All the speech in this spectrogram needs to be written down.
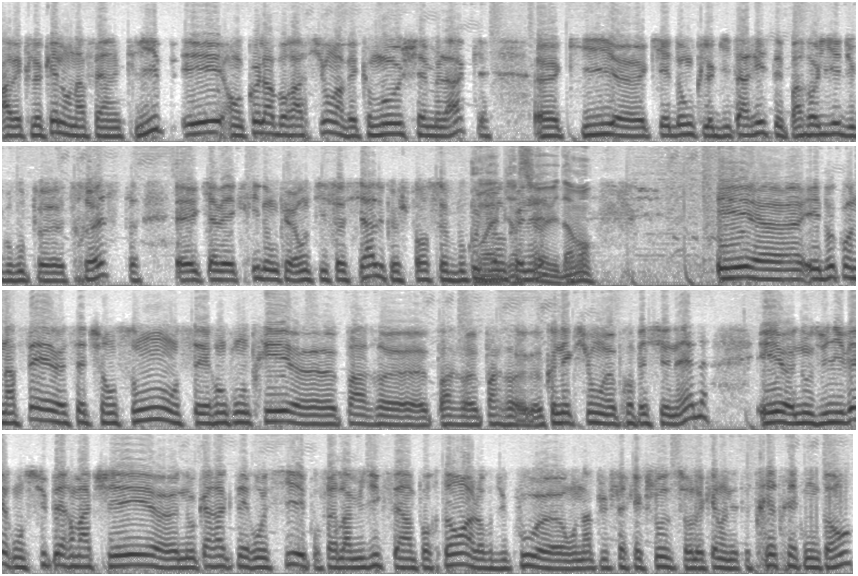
avec lequel on a fait un clip et en collaboration avec Mo Shemlak, qui qui est donc le guitariste et parolier du groupe Trust, euh, qui avait écrit donc Antisocial, que je pense beaucoup de gens bien sûr, connaissent. évidemment. Et, euh, et donc on a fait euh, cette chanson, on s'est rencontrés euh, par par par connexion professionnelle et nos univers ont super matché, nos caractères aussi. Et pour faire de la musique c'est important. Alors du coup on a pu faire quelque chose sur lequel on était très très content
